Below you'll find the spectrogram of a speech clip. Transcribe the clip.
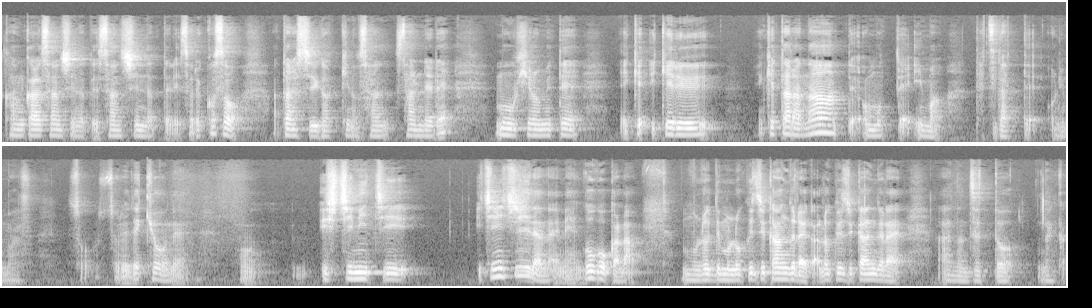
カンカラ三振だったり三振だったりそれこそ新しい楽器のサンレレもう広めていけいけるいけたらなって思って今手伝っております。そうそれで今日ね一日一日じゃないね午後からもうでも6時間ぐらいか。6時間ぐらいあのずっとなんか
